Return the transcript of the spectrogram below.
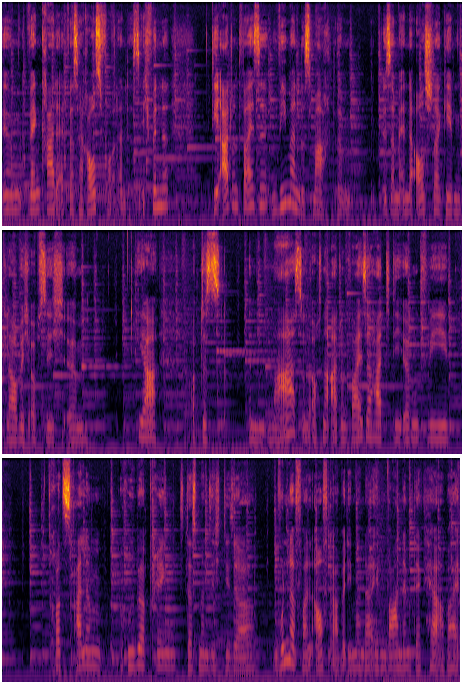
ähm, wenn gerade etwas herausfordernd ist. Ich finde, die Art und Weise, wie man das macht, ähm, ist am Ende ausschlaggebend, glaube ich, ob sich, ähm, ja, ob das ein Maß und auch eine Art und Weise hat, die irgendwie trotz allem rüberbringt, dass man sich dieser wundervollen Aufgabe, die man da eben wahrnimmt, der Care-Arbeit,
